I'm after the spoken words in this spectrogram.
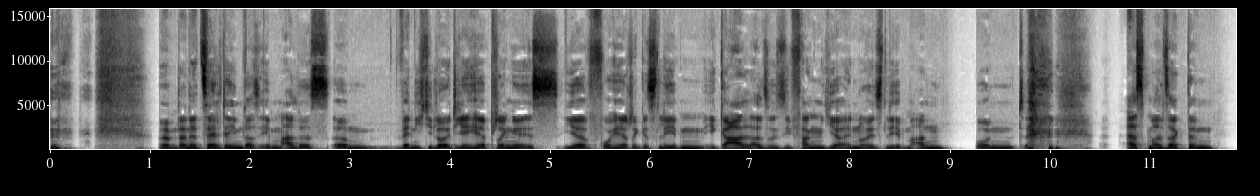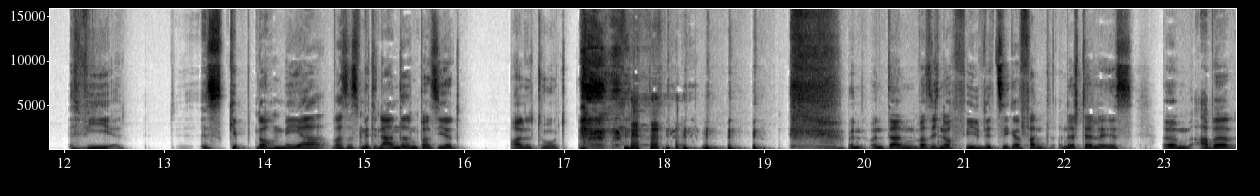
ähm, dann erzählt er ihm das eben alles. Ähm, wenn ich die Leute hierher bringe, ist ihr vorheriges Leben egal. Also sie fangen hier ein neues Leben an. Und erstmal sagt dann, wie, es gibt noch mehr. Was ist mit den anderen passiert? Alle tot. Und, und dann, was ich noch viel witziger fand an der Stelle ist, ähm, aber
